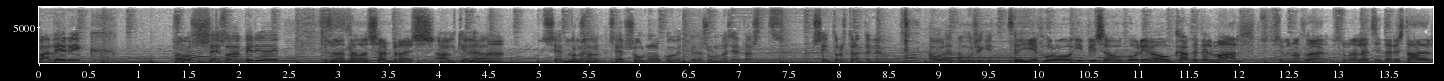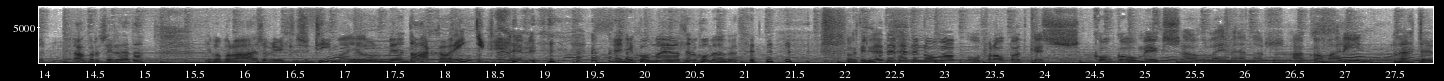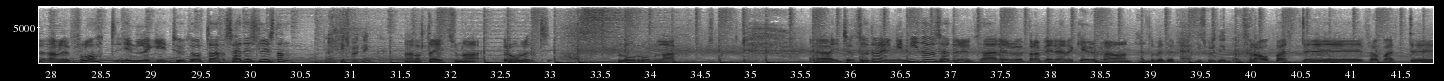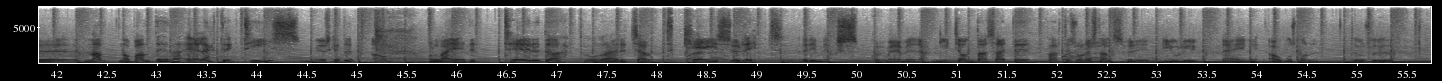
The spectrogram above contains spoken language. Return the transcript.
Balearic House eins og það byrjaði. Þetta er svona allan að sunrise. Algjörlega. Sér, bara, sér sólinn að koma upp eða sólinn að setjast situr á ströndinu og þá er þetta músikinn Þegar ég fór á Ibiza og fór ég á Café Del Mar sem er náttúrulega svona legendary staður akkurat fyrir þetta ég var bara aðeins að vera í vittlusum tíma ég var miðan dag, það var enginn. En ég kom, ef allir að koma þangað Þetta er Heather Nova og frábært Chris Coco mix af lægi með hennar Aquamarine Þetta er alveg flott innlegg í 28. sætislistan ekki spurning það er alltaf eitt svona rólegt Blue Room lag uh, í 27. en í 19. sætunum þar erum við bara að byrja að keira upp hraðan heldur betur ekki spurning frábært, uh, frábært uh, nafn á bandi þetta, Electric Tease mjög skemmtilegt Já. og lagi heitir Tear It Up og það er Richard Case Ripped remix er með hérna, 19. sæti Partiðsson Íslands fyrir júli, nei, ágústmánu 2004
